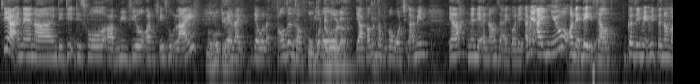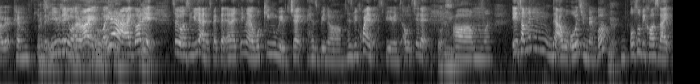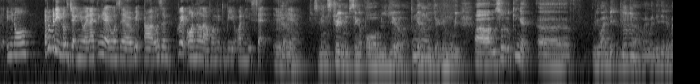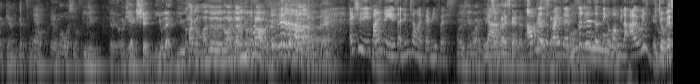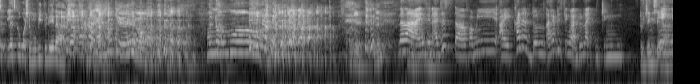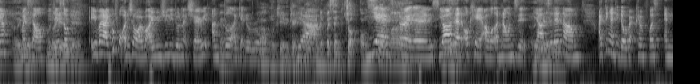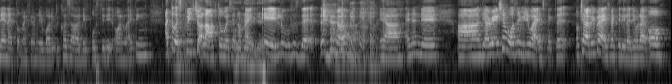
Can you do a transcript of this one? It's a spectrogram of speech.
So yeah, and then uh, they did this whole um, reveal on Facebook Live, Oh, okay. where like there were like thousands Yeah, of who people. got the role lah. Yeah, thousands of people watching. I mean, yeah lah, and then they announced that I got it. I mean, I knew on that day itself because they made me turn on my webcam in I the see, evening, see. alright. Oh, but okay. yeah, I got Yeah. it. So it was really unexpected, and I think that working with Jack has been um has been quite an experience. I would say that. Mm. um it's something that I will always remember. Yeah. Also because like you know everybody knows Jack Neo, and I think that it was a re- uh, it was a great honor lah for me to be on his set. Mm. Yeah. It's mainstream Singapore media lah to get Mm-mm. into Jack Neo movie. Um, so looking at uh, rewind a bit, a bit Mm-mm. uh, when, when they did the webcam and you get a phone Yeah. call, Yeah. what was your feeling? Yeah, your Actually, reaction. You like You hug your mother, you know, I done you proud. Actually, funny thing is I didn't tell my family first. oh, is it why? Yeah. surprise kan? I to surprise them. So that's the thing about me. Like I always Hey, do. jom, let's let's go watch a movie today lah. Hey, you there? Anak mo. okay, then No lah, as in I just uh, for me I kind of don't. I have this thing where I don't like jing to jinx it lah. Okay. myself. Okay, Okay, so okay. even I go for audition or whatever, I usually don't like share it until I get the role. Oh. Okay, okay. Yeah. Hundred percent chop confirm. Yes, ah. correct. And it's yours, Okay. and okay, I will announce it. Yeah. So then, um, I think I did the webcam first, and then I told my family about it because uh, they posted it on. I think I took a screenshot lah afterwards, and I'm like, hey, look, who's that? yeah. And then they, uh, their reaction wasn't really what I expected. Okay, lah, maybe I expected it. Like they were like, oh.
